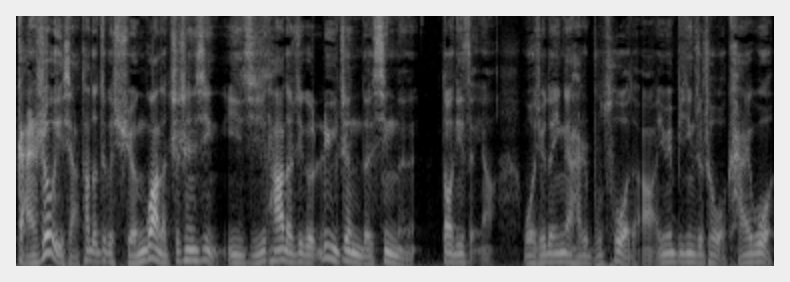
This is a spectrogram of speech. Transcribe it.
感受一下它的这个悬挂的支撑性以及它的这个滤震的性能。到底怎样？我觉得应该还是不错的啊，因为毕竟这车我开过，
